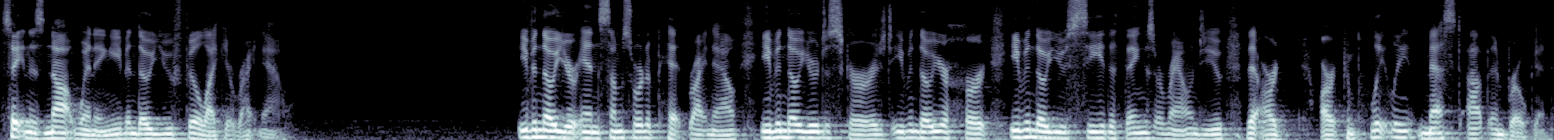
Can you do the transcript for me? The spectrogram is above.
Satan is not winning, even though you feel like it right now even though you're in some sort of pit right now, even though you're discouraged, even though you're hurt, even though you see the things around you that are, are completely messed up and broken.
